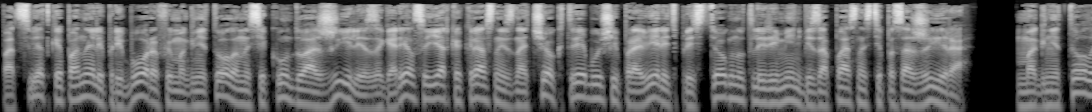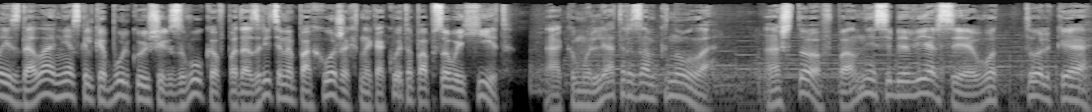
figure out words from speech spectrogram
Подсветка панели приборов и магнитола на секунду ожили, загорелся ярко-красный значок, требующий проверить, пристегнут ли ремень безопасности пассажира. Магнитола издала несколько булькающих звуков, подозрительно похожих на какой-то попсовый хит. Аккумулятор замкнуло. А что, вполне себе версия, вот только...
